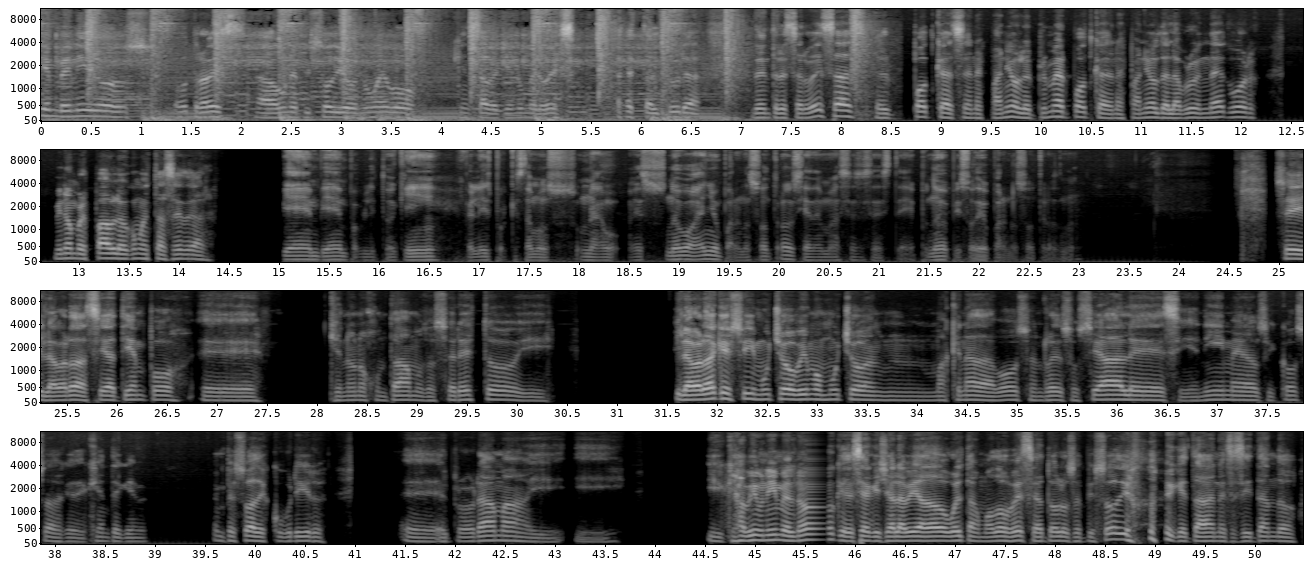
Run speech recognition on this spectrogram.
Bienvenidos otra vez a un episodio nuevo, quién sabe qué número es a esta altura de Entre Cervezas, el podcast en español, el primer podcast en español de la Brewing Network. Mi nombre es Pablo, ¿cómo estás Edgar? Bien, bien, Pablito, aquí feliz porque estamos una es nuevo año para nosotros y además es este pues, nuevo episodio para nosotros, ¿no? Sí, la verdad, hacía tiempo eh, que no nos juntábamos a hacer esto y, y la verdad que sí, mucho, vimos mucho, en, más que nada vos en redes sociales y en emails y cosas de gente que empezó a descubrir eh, el programa y, y, y que había un email, ¿no? Que decía que ya le había dado vuelta como dos veces a todos los episodios y que estaba necesitando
